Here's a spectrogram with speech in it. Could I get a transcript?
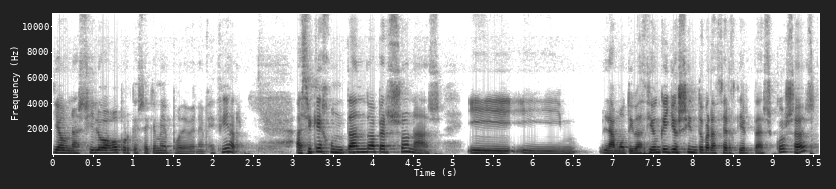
y aún así lo hago porque sé que me puede beneficiar. Así que juntando a personas y, y la motivación que yo siento para hacer ciertas cosas,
